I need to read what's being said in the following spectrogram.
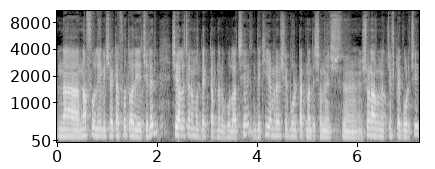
না নফল এই বিষয়টা ফতোয়া দিয়েছিলেন। সেই আলোচনার মধ্যে একটা আপনার ভুল আছে। দেখি আমরা সেই ভুলটা আপনাদের সামনে শ- শোনানোর চেষ্টা করছি।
